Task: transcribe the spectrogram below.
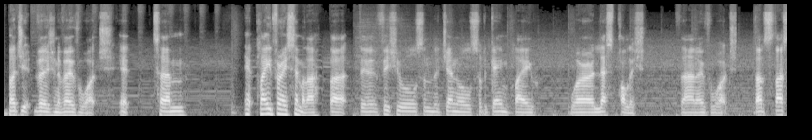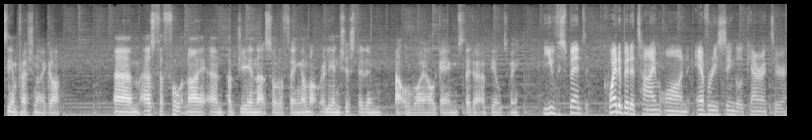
budget version of Overwatch. It, um, it played very similar, but the visuals and the general sort of gameplay were less polished than Overwatch. That's that's the impression I got. Um, as for Fortnite and PUBG and that sort of thing, I'm not really interested in battle royale games. They don't appeal to me. You've spent quite a bit of time on every single character.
